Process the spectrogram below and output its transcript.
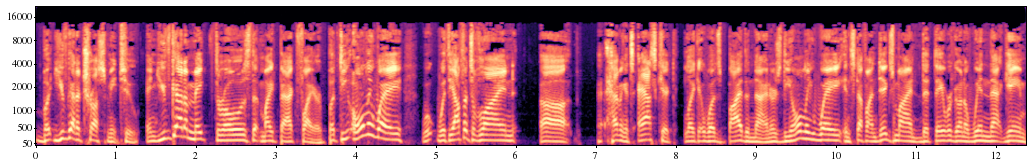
but you've got to trust me too, and you've got to make throws that might backfire. But the only way w- with the offensive line. Uh, Having its ass kicked like it was by the Niners, the only way in Stefon Diggs' mind that they were going to win that game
